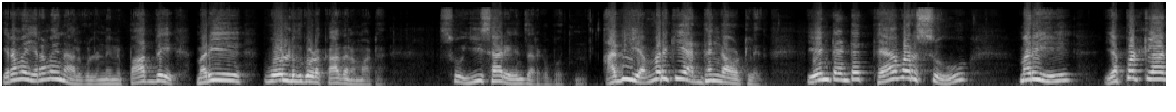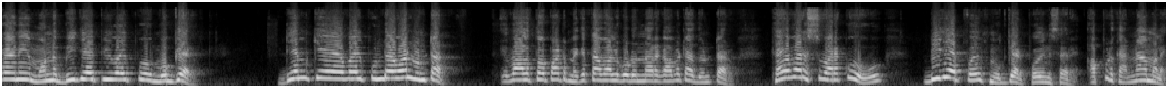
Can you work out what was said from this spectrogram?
ఇరవై ఇరవై నాలుగులో నేను పాతది మరీ ఓల్డ్ది కూడా కాదనమాట సో ఈసారి ఏం జరగబోతుంది? అది ఎవరికీ అర్థం కావట్లేదు. ఏంటంటే తేవర్సు మరి ఎప్పట్లాగానే మొన్న బీజేపీ వైపు మొగ్గారు. డిఎంకే వైపు ఉండేవాళ్ళు ఉంటారు. వాళ్ళతో పాటు మిగతా వాళ్ళు కూడా ఉన్నారు కాబట్టి అది ఉంటారు. తేవర్స్ వరకు బీజేపీ వైపు మొగ్గారు పోయిన సరే అప్పుడు అన్నామలై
